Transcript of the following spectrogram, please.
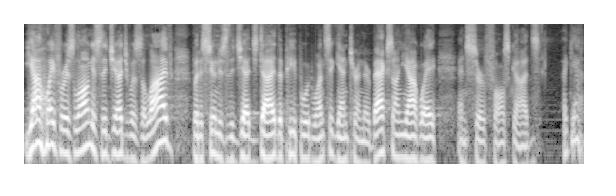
Yahweh for as long as the judge was alive. But as soon as the judge died, the people would once again turn their backs on Yahweh and serve false gods again.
